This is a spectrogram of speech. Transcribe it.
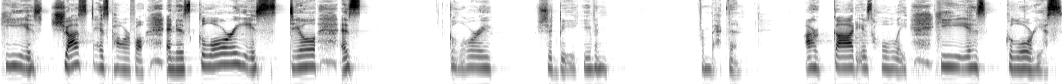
he is just as powerful, and his glory is still as glory should be, even from back then. Our God is holy, He is glorious.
